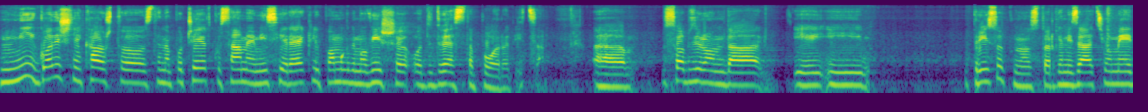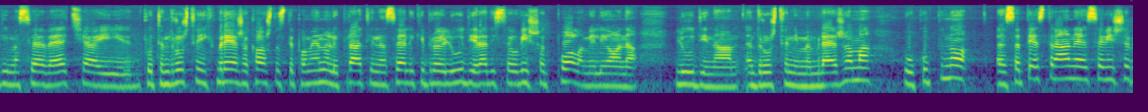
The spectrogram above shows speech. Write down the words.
Mi godišnje, kao što ste na početku same emisije rekli, pomognemo više od 200 porodica. E, s obzirom da je i prisutnost organizacije u medijima sve veća i putem društvenih mreža, kao što ste pomenuli, prati nas veliki broj ljudi. Radi se o više od pola miliona ljudi na društvenim mrežama ukupno. E, sa te strane sve više,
